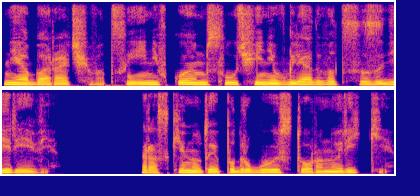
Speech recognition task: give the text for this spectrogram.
не оборачиваться и ни в коем случае не вглядываться за деревья, раскинутые по другую сторону реки.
